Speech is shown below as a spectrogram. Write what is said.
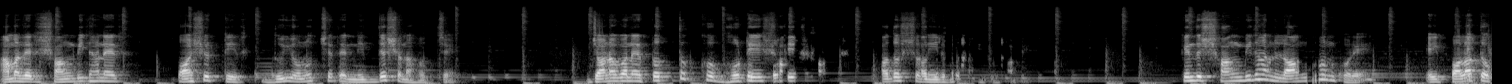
আমাদের সংবিধানের পঁয়ষট্টির দুই অনুচ্ছেদের নির্দেশনা হচ্ছে, জনগণের প্রত্যক্ষ ভোটে সদস্য নির্বাচিত হবে। কিন্তু সংবিধান লঙ্ঘন করে এই পলাতক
